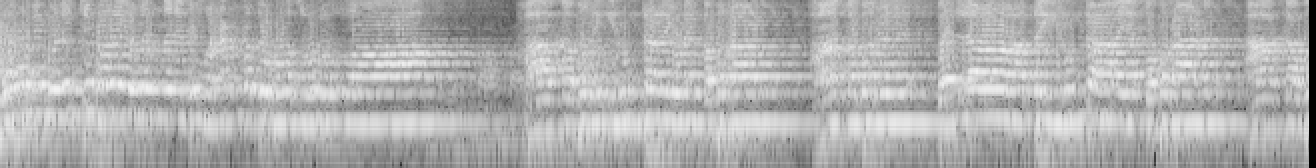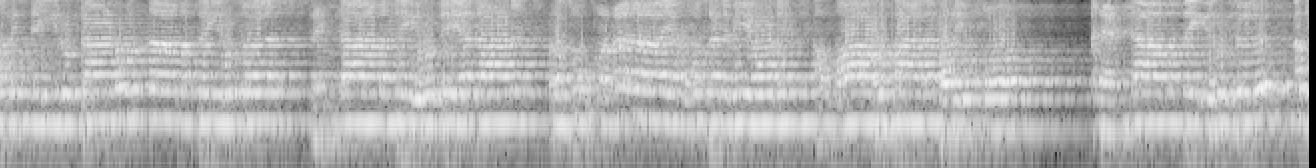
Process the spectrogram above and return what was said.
ഭൂമി വിളിച്ചു പറയുമെന്ന് നബി മുഹമ്മദ് ആ കബർ ഇരുട്ടടയുടെ കബറാണ് ആ കബറ് വല്ലാത്ത ഇരുട്ടായ കബറാണ് ആ കബറിന്റെ ഇരുട്ടാണ് ഒന്നാമത്തെ ഇരുട്ട്. രണ്ടാമത്തെ ഇരുട്ട് ഏതാണ്? മഹാനായ മൂസ നബിയോട് പറയുന്നു രണ്ടാമത്തെ ഇരുട്ട് അത്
